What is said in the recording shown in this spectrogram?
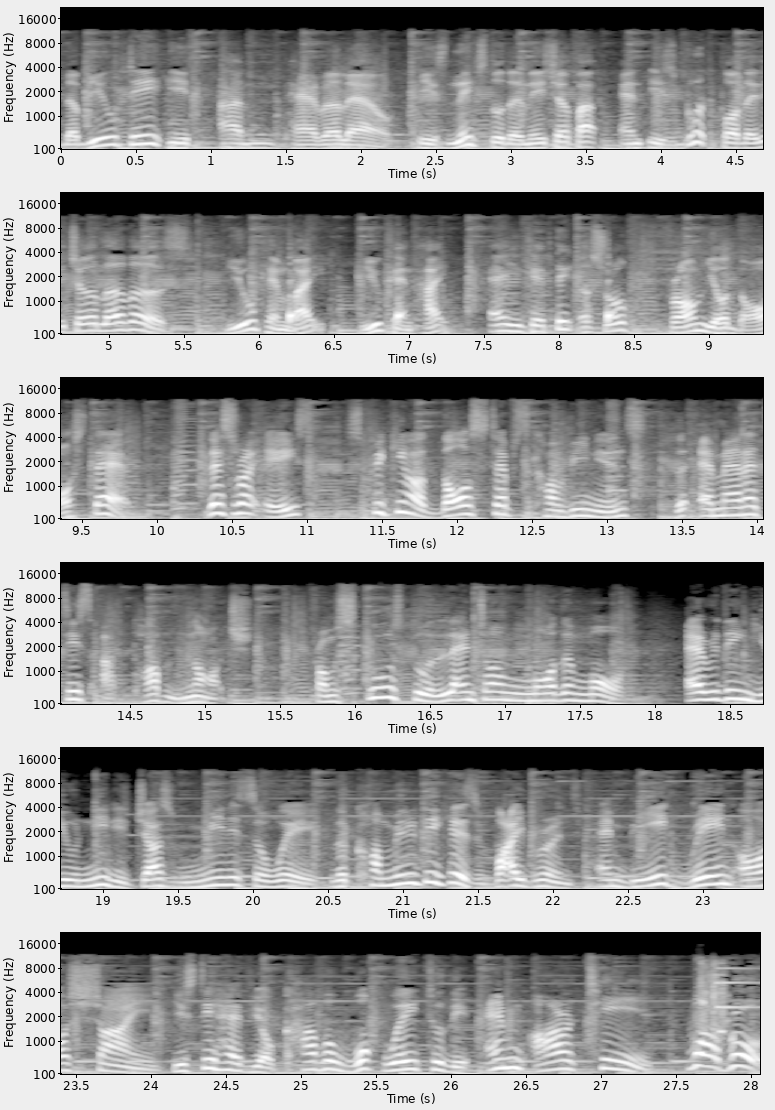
the beauty is unparalleled. It's next to the nature park and is good for the nature lovers. You can bike, you can hike, and you can take a stroll from your doorstep. That's right, Ace. Speaking of doorsteps convenience, the amenities are top notch. From schools to Lentor Modern Mall, everything you need is just minutes away. The community here is vibrant, and be it rain or shine, you still have your covered walkway to the MRT. Wow, bro,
